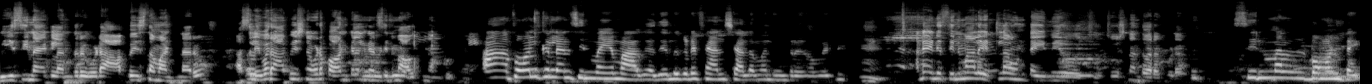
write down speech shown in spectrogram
బీసీ నాయకులందరూ కూడా ఆపేస్తాం అంటున్నారు అసలు ఎవరు ఆపేసినా కూడా పవన్ కళ్యాణ్ గారి సినిమా అవుతుంది ఆ పవన్ కళ్యాణ్ సినిమా ఏం ఆగదు. ఎందుకంటే ఫ్యాన్స్ చాలా మంది ఉంటారు కాబట్టి. అంటే ఆయన సినిమాలు ఎట్లా ఉంటాయి మీరు చూసినంత వరకు కూడా? సినిమాలు బాగుంటాయి.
